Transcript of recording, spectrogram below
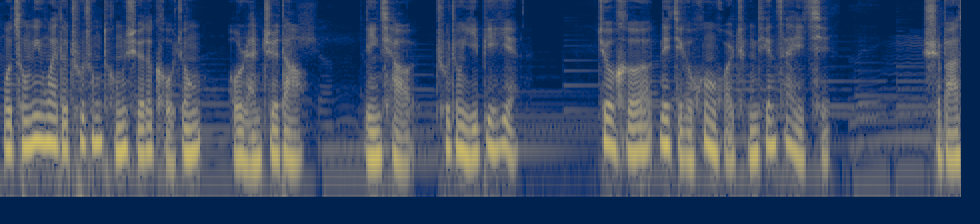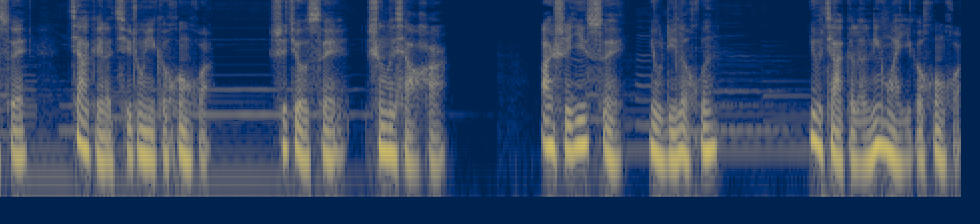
我从另外的初中同学的口中偶然知道，林巧初中一毕业，就和那几个混混成天在一起。十八岁嫁给了其中一个混混，十九岁生了小孩，二十一岁又离了婚，又嫁给了另外一个混混。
